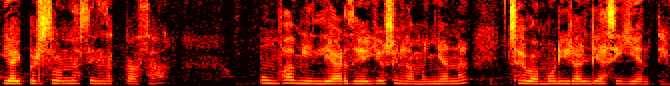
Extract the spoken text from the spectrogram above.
y hay personas en la casa, un familiar de ellos en la mañana se va a morir al día siguiente.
